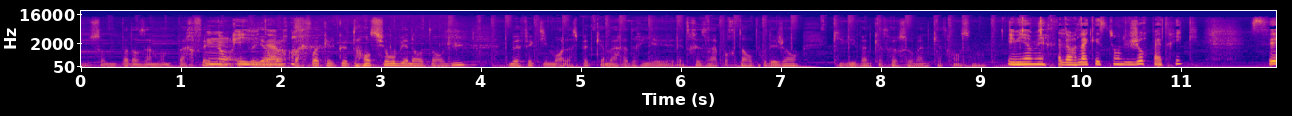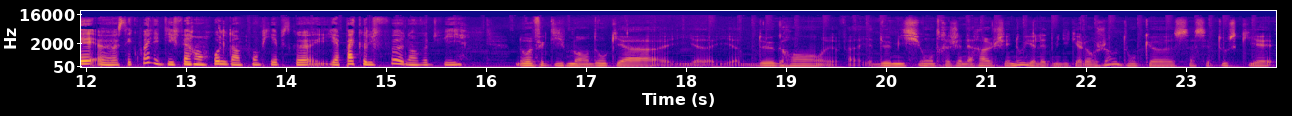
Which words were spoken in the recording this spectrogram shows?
nous ne sommes pas dans un monde parfait. Non, donc il peut y avoir parfois quelques tensions, bien entendu. Mais effectivement, l'aspect de camaraderie est, est très important pour des gens qui vivent 24 heures sur 24 ensemble. Eh bien, merci. Alors, la question du jour, Patrick, c'est euh, c'est quoi les différents rôles d'un pompier? Parce qu'il n'y a pas que le feu dans votre vie. Donc effectivement, donc il y a, deux grands, il y a deux missions très générales chez nous. Il y a l'aide médicale urgente, donc euh, ça c'est tout ce qui est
